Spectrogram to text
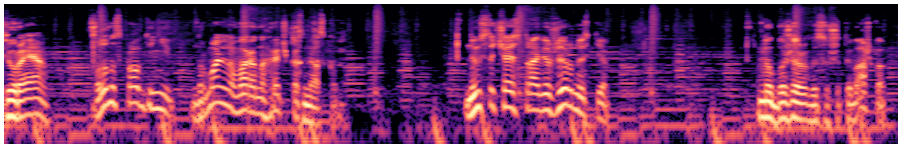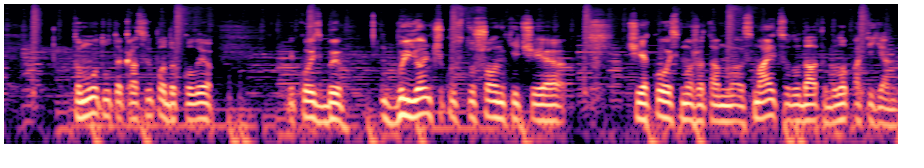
пюре. Але насправді ні. Нормально варена гречка з м'яском. Не вистачає страві жирності. Ну, бо жир висушити важко. Тому тут якраз випадок, коли якогось би бульйончику з тушонки чи, чи якогось, може, там смальцю додати, було б офігенно.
